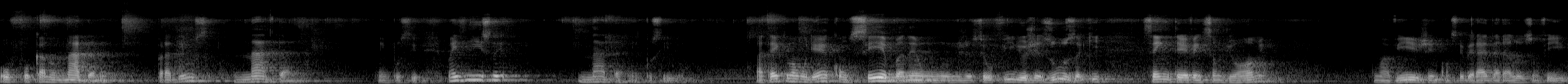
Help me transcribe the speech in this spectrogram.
Ou focar no nada, né? Para Deus, nada é impossível. Mas e isso? Nada é impossível. Até que uma mulher conceba né, um, seu filho Jesus aqui, sem intervenção de homem, uma virgem conceberá e dará à luz um filho.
